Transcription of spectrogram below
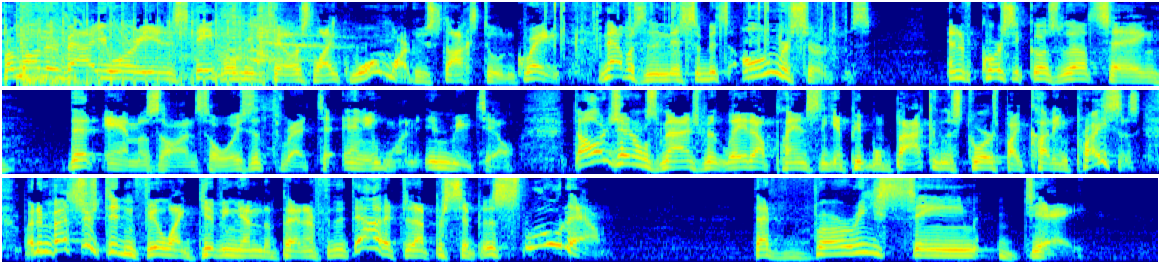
from other value oriented staple retailers like Walmart, whose stock's doing great. And that was in the midst of its own resurgence. And of course, it goes without saying that Amazon's always a threat to anyone in retail. Dollar General's management laid out plans to get people back in the stores by cutting prices, but investors didn't feel like giving them the benefit of the doubt after that precipitous slowdown. That very same day,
